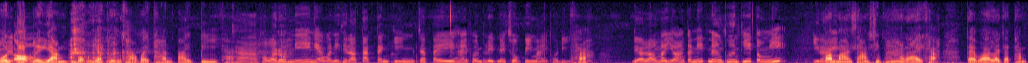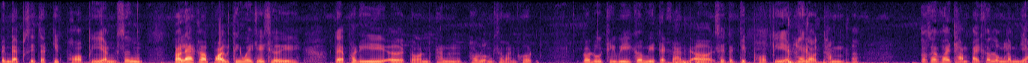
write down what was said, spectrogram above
งุ่นออกหรือยัง บอกอย่าเพิ่งข่าวไว้ทานปลายปีค่ะ ค่ะ เพราะว่ารุ่นนี้เนี่ยวันนี้ที่เราตัดแต่งกิ่งจะไปให้ผลผลิตในช่วงปีใหม่พอดีค่ะ เดี๋ยวเรามาย้อนกันนิดนึงพื้นที่ตรงนี้ กี่ไร่ประมาณ 35 ไร่ค่ะ แต่ว่าเราจะทำเป็นแบบเศรษฐกิจพอเพียง ซึ่งตอนแรกก็ปล่อยทิ้งไว้เฉยๆ แต่พอดีเอ่อตอนท่านพ่อหลวงสวรรคต ก็ดูทีวีก็มีแต่การเอ่อเศรษฐกิจพอเพียงให้เราทำเอ่อก็ค่อย ๆทำไปก็ลงลำไย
